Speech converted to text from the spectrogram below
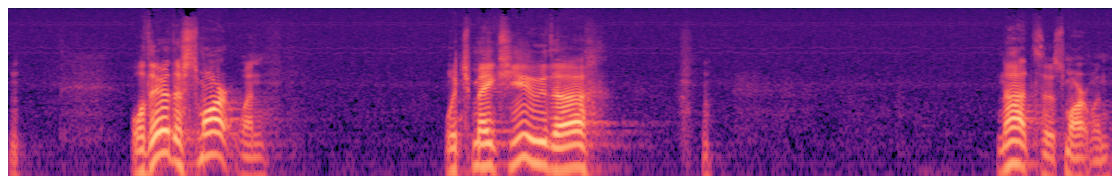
Well, they're the smart one, which makes you the not so smart one.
